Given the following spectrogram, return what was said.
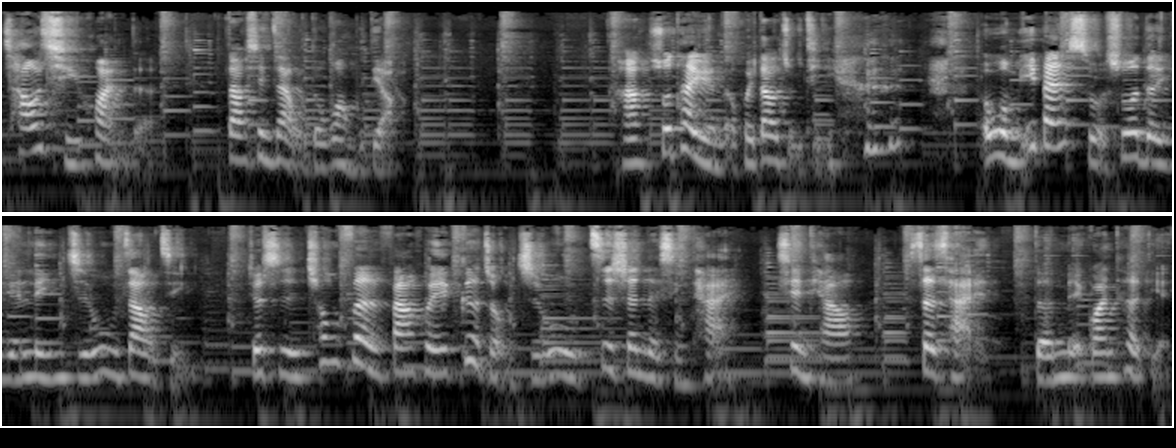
超奇幻的，到现在我都忘不掉。好，说太远了，回到主题。而 我们一般所说的园林植物造景，就是充分发挥各种植物自身的形态、线条、色彩等美观特点，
